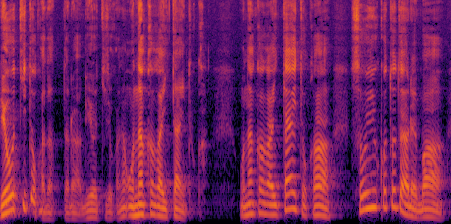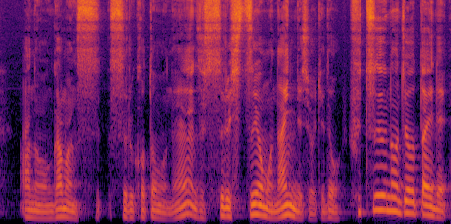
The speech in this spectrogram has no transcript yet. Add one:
病気とかだったら病気とかねお腹が痛いとかお腹が痛いとかそういうことであればあの我慢することもねする必要もないんでしょうけど普通の状態で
